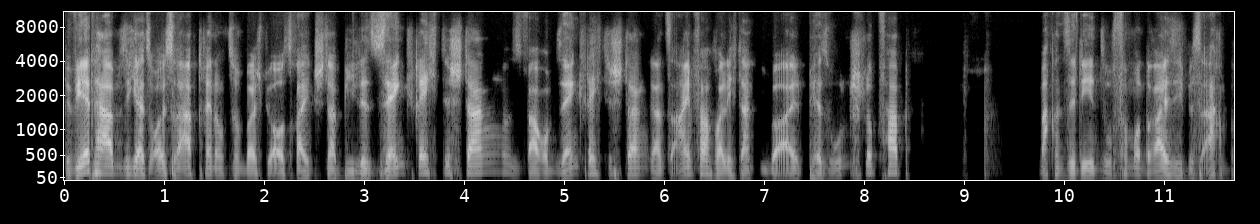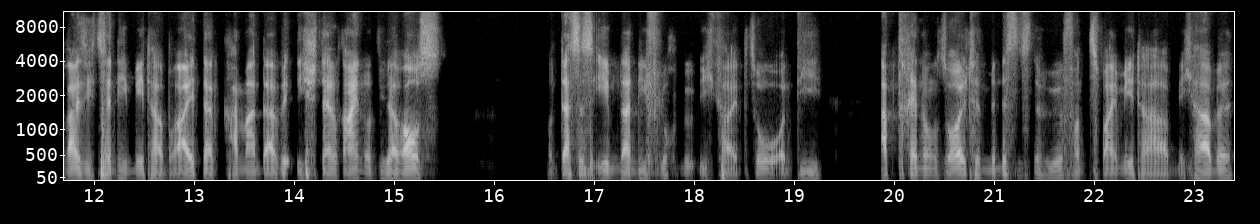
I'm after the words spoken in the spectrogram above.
Bewährt haben sich als äußere Abtrennung zum Beispiel ausreichend stabile senkrechte Stangen. Warum senkrechte Stangen? Ganz einfach, weil ich dann überall einen Personenschlupf habe. Machen Sie den so 35 bis 38 Zentimeter breit, dann kann man da wirklich schnell rein und wieder raus. Und das ist eben dann die Fluchtmöglichkeit. So, und die Abtrennung sollte mindestens eine Höhe von zwei Meter haben. Ich habe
